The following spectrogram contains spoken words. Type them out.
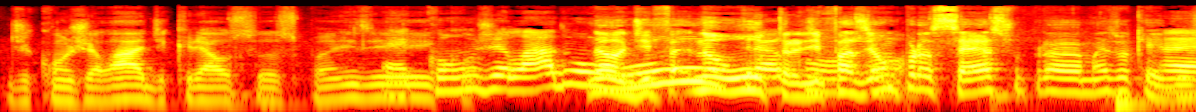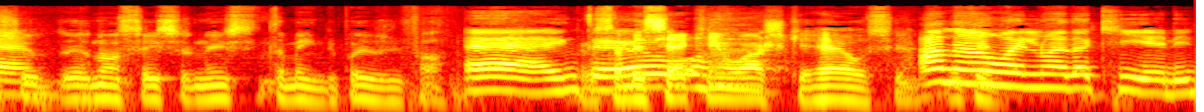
De congelar, de criar os seus pães e. É congelado ou não, de ultra Não, ultra, de fazer um processo para. Mas ok, é. deixa, eu não sei se nem se também, depois a gente fala. É, então. Pra saber se é quem eu acho que é ou se. Ah, não, ele não é daqui, ele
